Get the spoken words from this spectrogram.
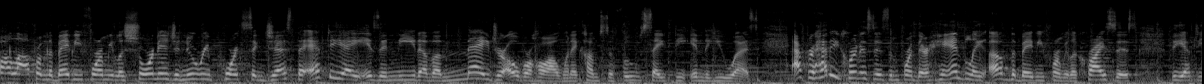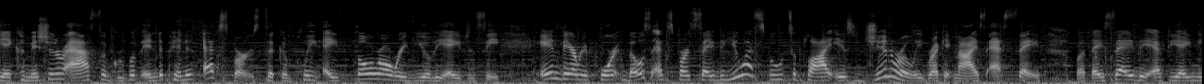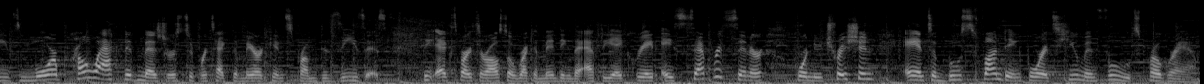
Fallout from the baby formula shortage, a new report suggests the FDA is in need of a major overhaul when it comes to food safety in the U.S. After heavy criticism for their handling of the baby formula crisis, the FDA commissioner asked a group of independent experts to complete a thorough review of the agency. In their report, those experts say the U.S. food supply is generally recognized as safe, but they say the FDA needs more proactive measures to protect Americans from diseases. The experts are also recommending the FDA create a separate center for nutrition and to boost funding for its human foods program.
